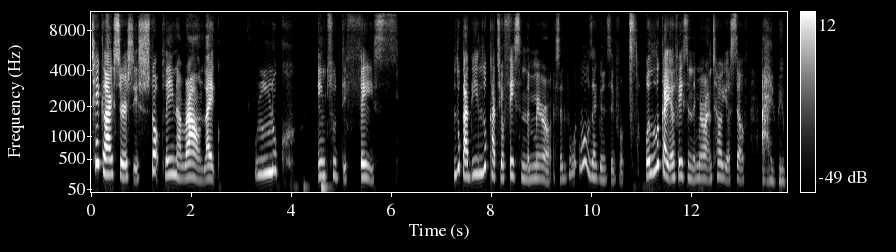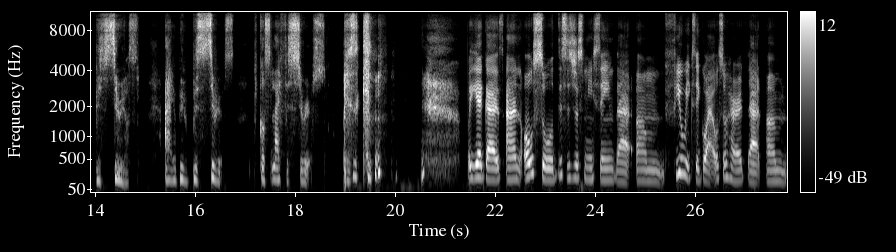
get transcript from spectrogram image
take life seriously. Stop playing around. Like, look into the face. Look at me, look at your face in the mirror. I said, what, was I going to say before? But look at your face in the mirror and tell yourself, I will be serious. I will be serious because life is serious, basically. but yeah, guys, and also this is just me saying that um a few weeks ago I also heard that um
